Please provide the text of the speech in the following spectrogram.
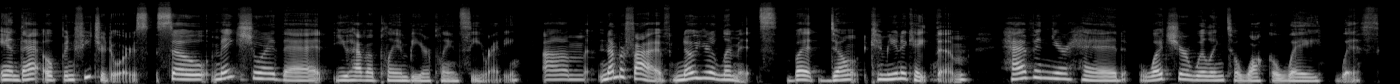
And that opened future doors. So make sure that you have a plan B or plan C ready. Um, number five, know your limits, but don't communicate them. Have in your head what you're willing to walk away with,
